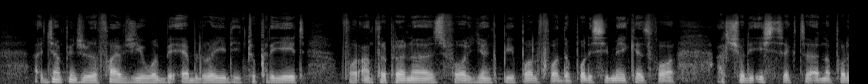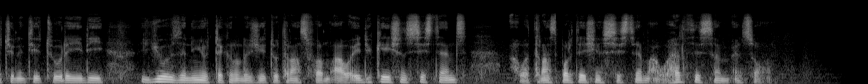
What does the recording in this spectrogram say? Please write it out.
jump into the 5G, we'll be able really to create for entrepreneurs, for young people, for the policymakers, for actually each sector an opportunity to really use the new technology to transform our education systems, our transportation system, our health system, and so on.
